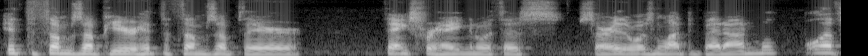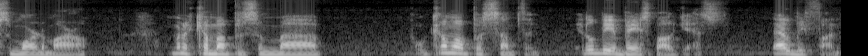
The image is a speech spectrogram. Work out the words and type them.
Hit the thumbs up here, hit the thumbs up there. Thanks for hanging with us. Sorry there wasn't a lot to bet on. We'll we'll have some more tomorrow. I'm gonna come up with some. Uh, we'll come up with something. It'll be a baseball guess. That'll be fun.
